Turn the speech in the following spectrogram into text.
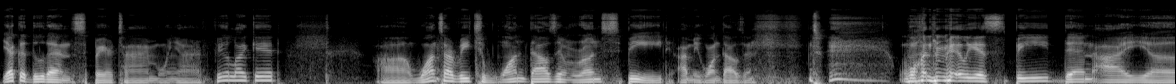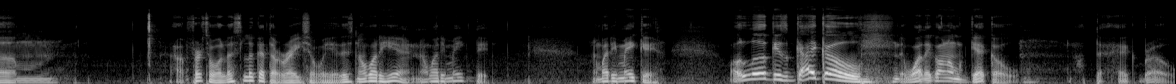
You could do that in the spare time when you feel like it. Uh, once I reach 1,000 run speed, I mean 1,000. one million speed, then I um. Uh, first of all, let's look at the race over here. There's nobody here. Nobody made it. Nobody make it. Oh look, it's Geico. Why they calling him Gecko? What the heck, bro?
